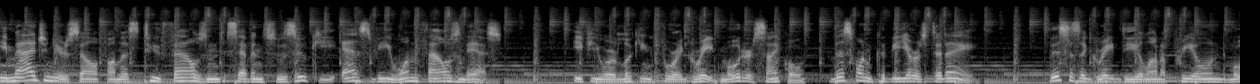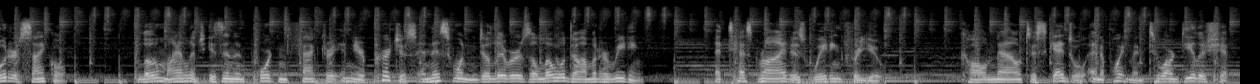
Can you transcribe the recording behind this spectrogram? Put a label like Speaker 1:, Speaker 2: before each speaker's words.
Speaker 1: Imagine yourself on this 2007 Suzuki SV1000S. If you are looking for a great motorcycle, this one could be yours today. This is a great deal on a pre-owned motorcycle. Low mileage is an important factor in your purchase and this one delivers a low odometer reading. A test ride is waiting for you. Call now to schedule an appointment to our dealership.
